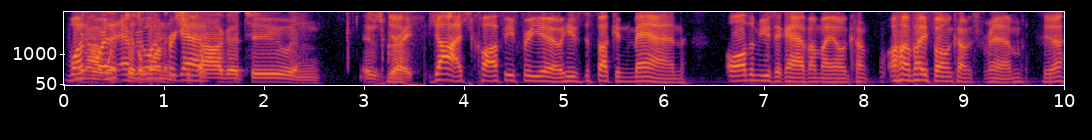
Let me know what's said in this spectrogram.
One you know, more I that went to the everyone one forgets. in Chicago too, and it was Yeah. great. Josh, coffee for you. He's the fucking man. All the music I have on my own com- on my phone comes from him. Yeah,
